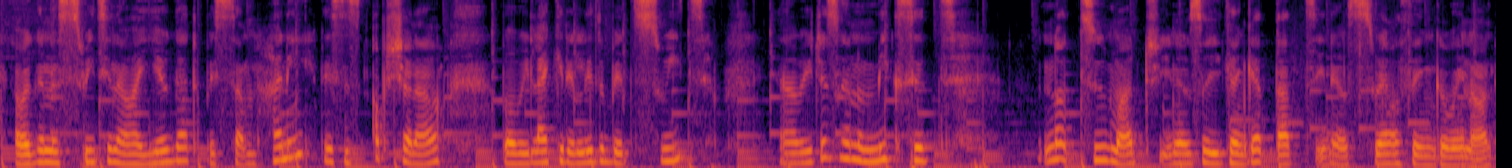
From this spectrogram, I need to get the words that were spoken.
And we're going to sweeten our yogurt with some honey. This is optional but we like it a little bit sweet. Uh, we're just going to mix it not too much you know so you can get that you know swell thing going on.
